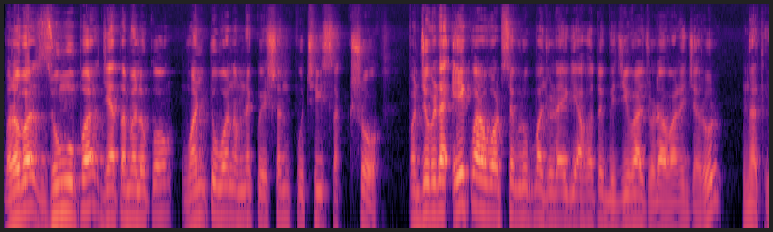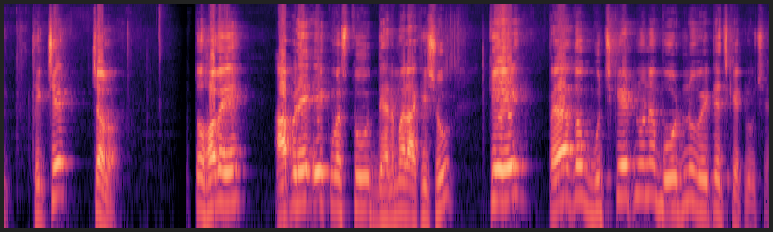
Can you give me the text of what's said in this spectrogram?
બરોબર? ઝૂમ ઉપર, જ્યાં તમે લોકો વન ટુ વન અમને ક્વેશ્ચન પૂછી શકશો. પણ જો બેટા એકવાર વોટ્સએપ ગ્રુપમાં જોડાઈ ગયા હોય તો બીજી વાર જોડાવાની જરૂર નથી. ઠીક છે? ચલો. તો હવે આપણે એક વસ્તુ ધ્યાનમાં રાખીશું કે પહેલા તો ગુજકેટનું અને બોર્ડનું વેટેજ કેટલું છે?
